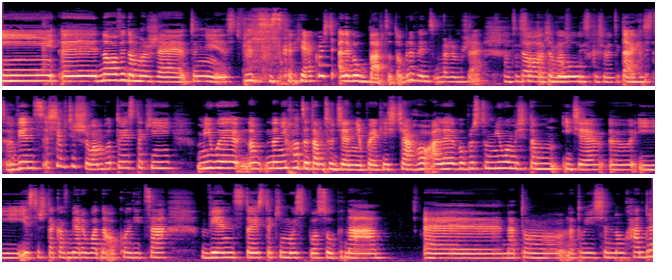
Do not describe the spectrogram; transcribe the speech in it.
i yy, no wiadomo, że to nie jest francuska jakość, ale był bardzo dobry, więc uważam, że no to, to, super, to był blisko siebie takie tak, miejsce. Więc się ucieszyłam, bo to jest taki miły, no, no, nie chodzę tam codziennie po jakieś ciacho, ale po prostu miło mi się tam idzie yy, i jest też taka w miarę ładna okolica, więc to jest taki mój sposób na na, tą, na tą jesienną handrę,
